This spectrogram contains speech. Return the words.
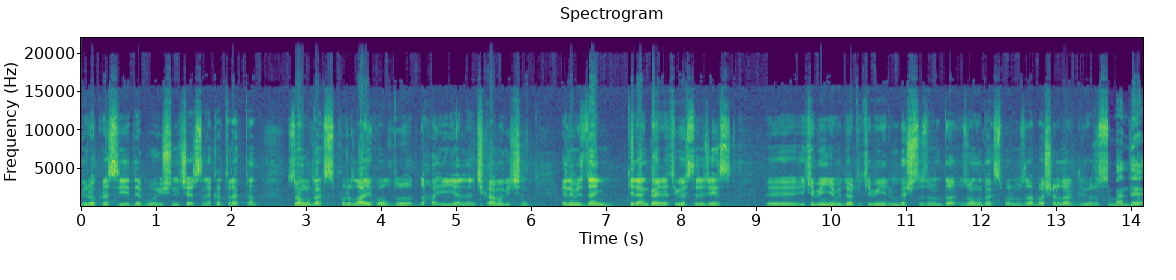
bürokrasiyi de bu işin içerisine kataraktan Zonguldak Spor'u layık olduğu daha iyi yerlere çıkarmak için elimizden gelen gayreti göstereceğiz. E, 2024-2025 sezonunda Zonguldak Spor'umuza başarılar diliyoruz. Ben de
